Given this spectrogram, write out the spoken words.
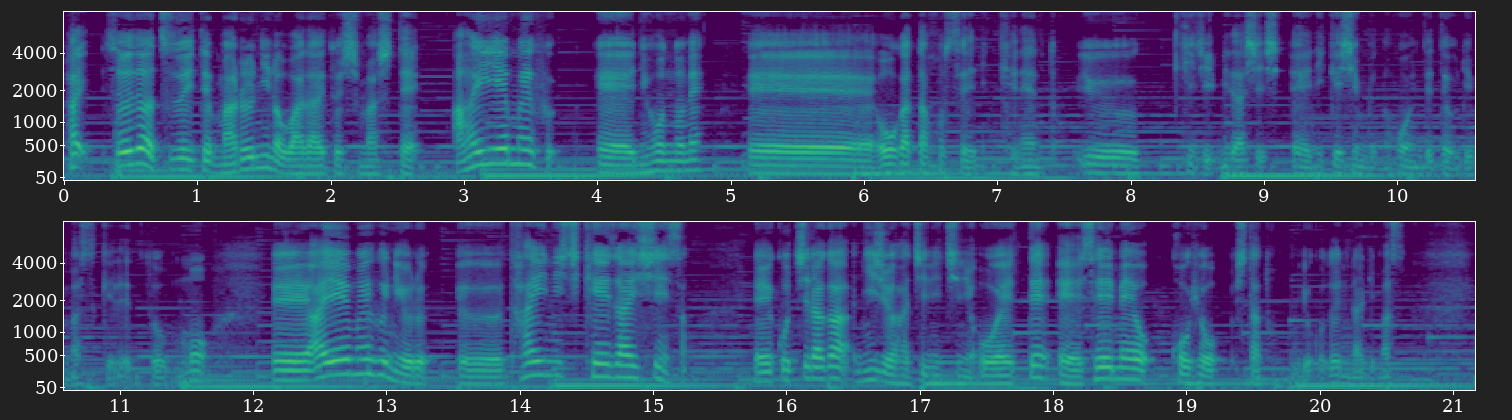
はい。それでは続いて、丸2の話題としまして、IMF、えー、日本のね、えー、大型補正に懸念という記事、見出し、えー、日経新聞の方に出ておりますけれども、えー、IMF による対日経済審査、えー、こちらが28日に終えて、えー、声明を公表したということになります。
